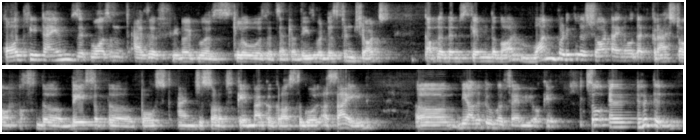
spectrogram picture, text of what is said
all three times, it wasn't as if you know it was close, etc. These were distant shots. A couple of them skimmed the bar. One particular shot I know that crashed off the base of the post and just sort of came back across the goal aside uh, the other two were fairly okay. So Everton,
